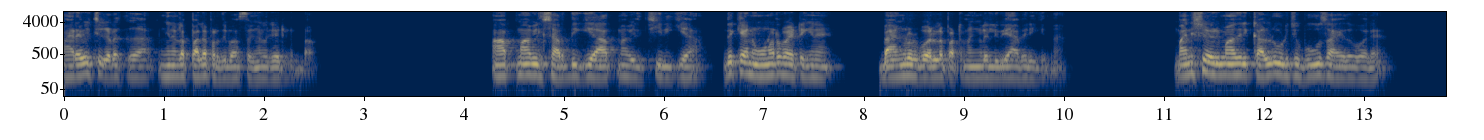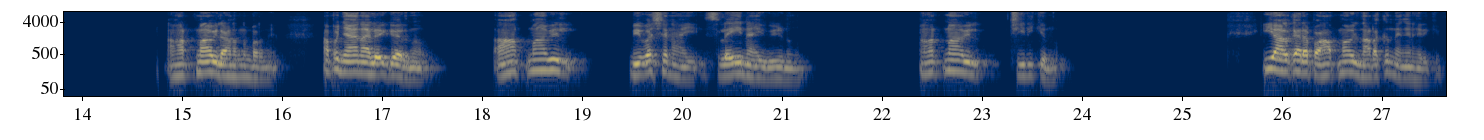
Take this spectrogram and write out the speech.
മരവിച്ച് കിടക്കുക ഇങ്ങനെയുള്ള പല പ്രതിഭാസങ്ങൾ കേട്ടിട്ടുണ്ടാവും ആത്മാവിൽ ഛർദ്ദിക്കുക ആത്മാവിൽ ചിരിക്കുക ഇതൊക്കെയാണ് ഉണർവായിട്ട് ഇങ്ങനെ ബാംഗ്ലൂർ പോലുള്ള പട്ടണങ്ങളിൽ വ്യാപരിക്കുന്നത് മനുഷ്യൻ ഒരുമാതിരി കള്ളു കുടിച്ച് ബൂസായതുപോലെ ആത്മാവിലാണെന്നും പറഞ്ഞ്. അപ്പൊ ഞാൻ ആലോചിക്കുമായിരുന്നു ആത്മാവിൽ വിവശനായി സ്ലെയിനായി വീണു. ആത്മാവിൽ ചിരിക്കുന്നു. ഈ ആൾക്കാരപ്പോൾ ആത്മാവിൽ നടക്കുന്ന എങ്ങനെയായിരിക്കും?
